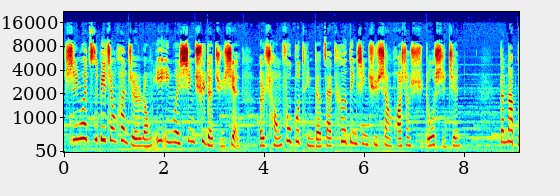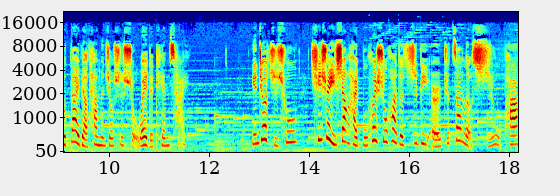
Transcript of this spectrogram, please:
是因为自闭症患者容易因为兴趣的局限。而重复不停的在特定兴趣上花上许多时间，但那不代表他们就是所谓的天才。研究指出，七岁以上还不会说话的自闭儿就占了十五趴，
